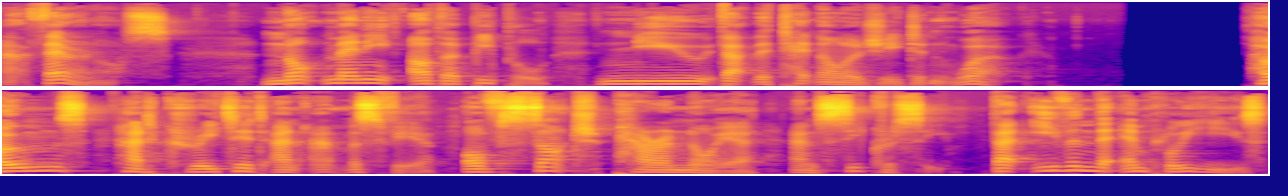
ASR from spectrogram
at Theranos, not many other people knew that the technology didn't work. Holmes had created an atmosphere of such paranoia and secrecy that even the employees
